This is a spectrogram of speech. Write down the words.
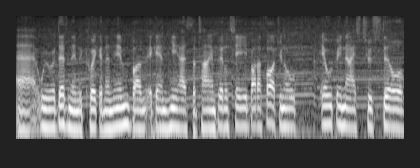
Uh, we were definitely quicker than him, but again, he has the time penalty. But I thought, you know, it would be nice to still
